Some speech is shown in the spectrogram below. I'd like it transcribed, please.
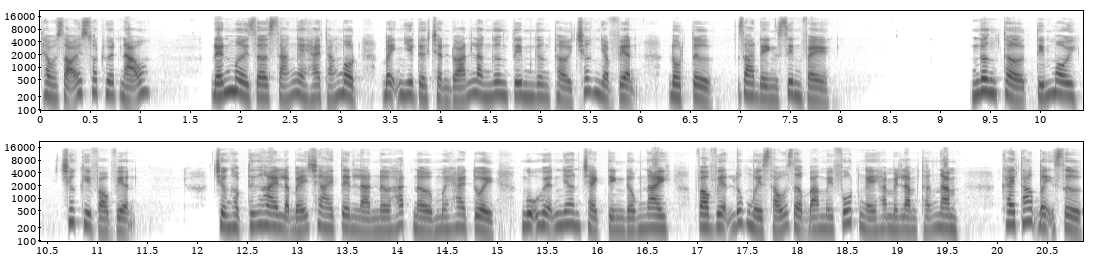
theo dõi xuất huyết não. Đến 10 giờ sáng ngày 2 tháng 1, bệnh nhi được chẩn đoán là ngưng tim ngưng thở trước nhập viện, đột tử, gia đình xin về. Ngưng thở tím môi trước khi vào viện. Trường hợp thứ hai là bé trai tên là NHN 12 tuổi, ngụ huyện Nhân Trạch tỉnh Đồng Nai, vào viện lúc 16 giờ 30 phút ngày 25 tháng 5. Khai thác bệnh sử,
